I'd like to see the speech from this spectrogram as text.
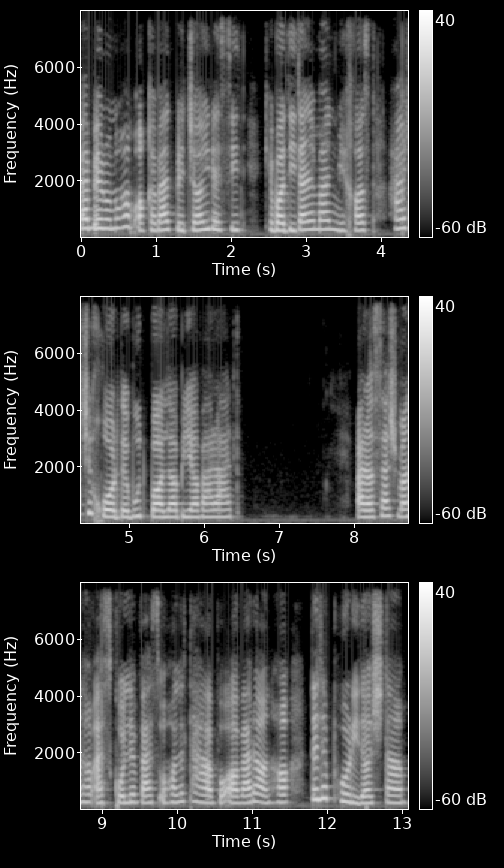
و برونو هم عاقبت به جایی رسید که با دیدن من می‌خواست هرچی خورده بود بالا بیاورد. و من هم از کل وضع و حال تهوع آور آنها دل پری داشتم.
